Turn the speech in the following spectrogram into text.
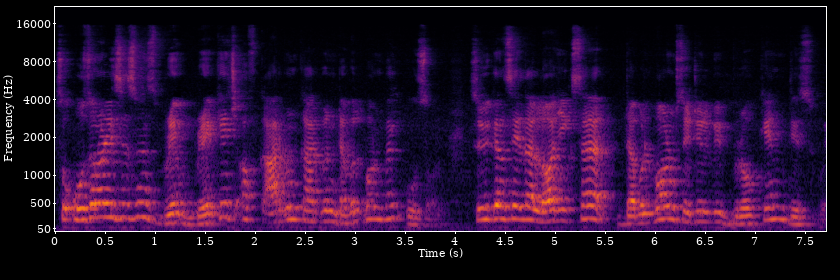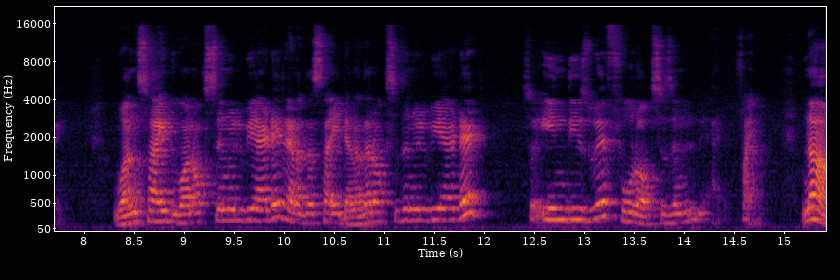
So ozonolysis means breakage of carbon-carbon double bond by ozone. So you can say the logic sir double bonds it will be broken this way. One side one oxygen will be added, another side another oxygen will be added. So in this way four oxygen will be added. Fine. Now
